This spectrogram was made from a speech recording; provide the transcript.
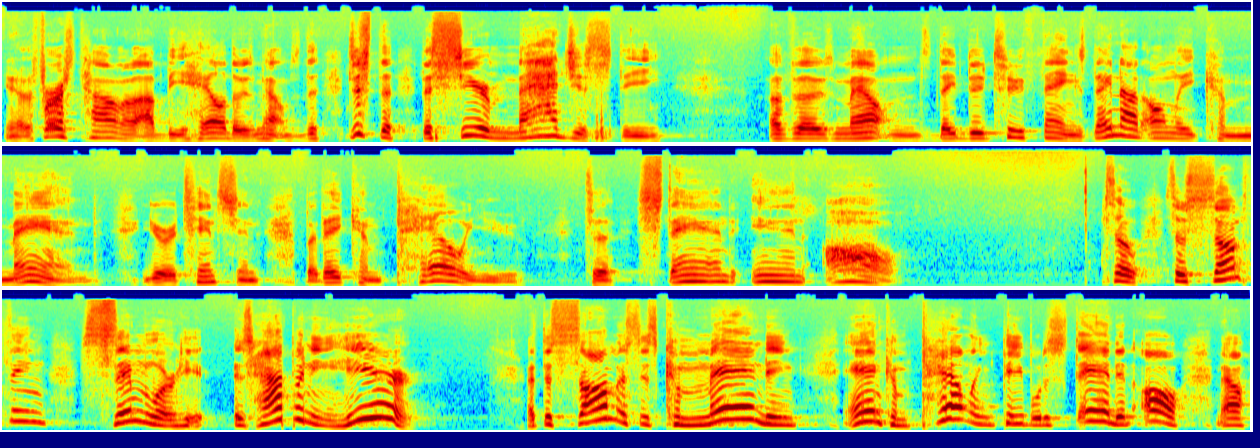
You know, the first time I beheld those mountains, the, just the, the sheer majesty of those mountains, they do two things. They not only command, your attention, but they compel you to stand in awe. So, so something similar here is happening here. That the psalmist is commanding and compelling people to stand in awe. Now,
